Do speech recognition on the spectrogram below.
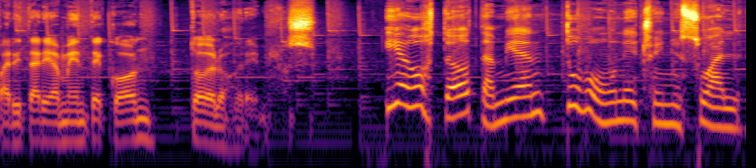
paritariamente con todos los gremios. Y agosto también tuvo un hecho inusual.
